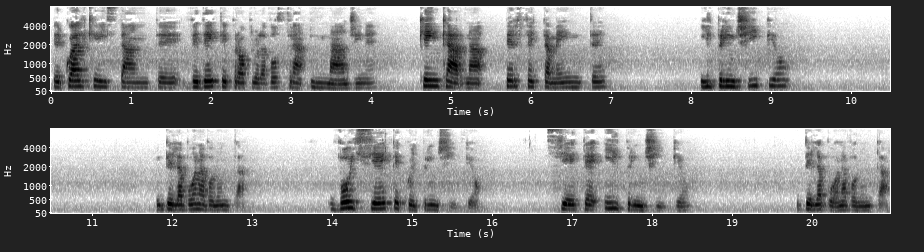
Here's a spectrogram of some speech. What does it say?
Per qualche istante vedete proprio la vostra immagine che incarna perfettamente il principio della buona volontà. Voi siete quel principio, siete il principio della buona volontà.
